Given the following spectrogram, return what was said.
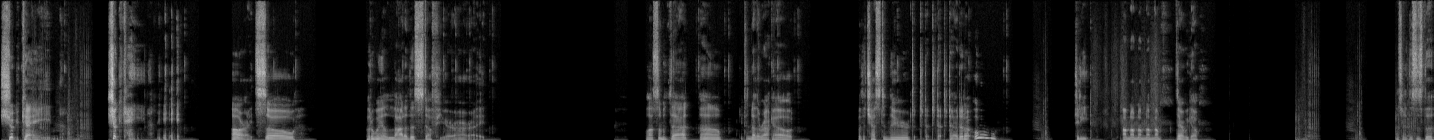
sugar cane. Sugar cane. All right, so put away a lot of this stuff here. All right. Lost some of that. Uh, get another rack out. With a chest in there. Ooh! Should eat. Nom nom nom nom nom. There we go. That's right, this is the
